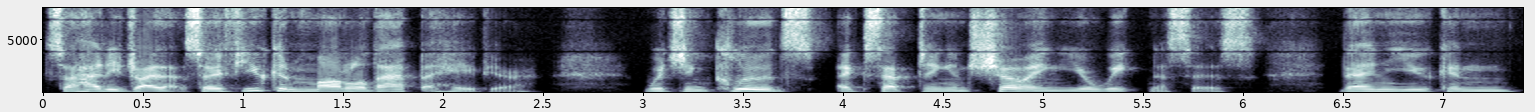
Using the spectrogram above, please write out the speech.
So how do you drive that? So if you can model that behavior, which includes accepting and showing your weaknesses, then you can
